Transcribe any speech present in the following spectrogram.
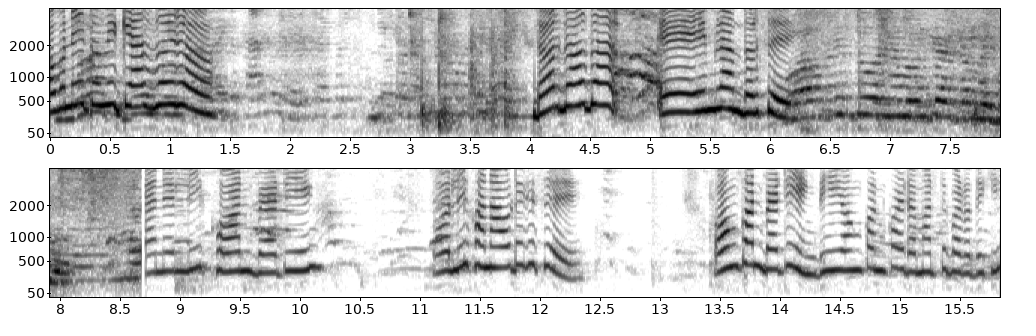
অবনী, তুমি ক্যাচ ধর। ধর ধর ধর। এ, ইমরান ধরছে। লিখন ব্যাটিং। ও, লিখন আউটে গেছে। অঙ্কন ব্যাটিং। দেখি অঙ্কন কয়টা মারতে পারো দেখি।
